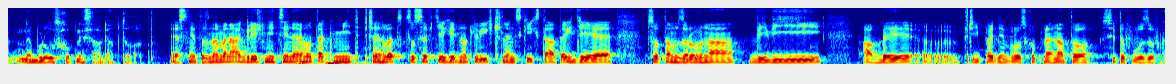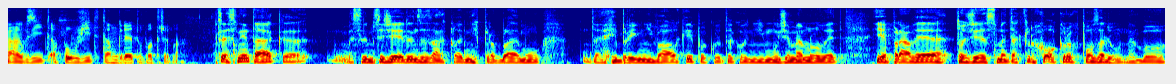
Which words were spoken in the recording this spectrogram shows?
nebudou schopny se adaptovat. Jasně, to znamená, když nic jiného, tak mít přehled, co se v těch jednotlivých členských státech děje, co tam zrovna vyvíjí, aby e, případně bylo schopné na to si to v uvozovkách vzít a použít tam, kde je to potřeba. Přesně tak. Myslím si, že jeden ze základních problémů té hybridní války, pokud tak o ní můžeme mluvit, je právě to, že jsme tak trochu o krok pozadu, nebo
